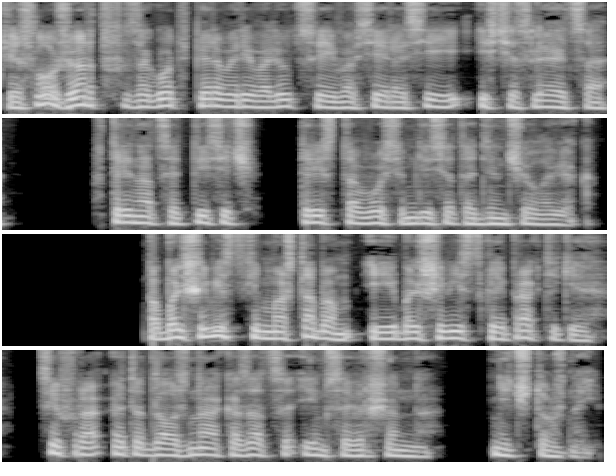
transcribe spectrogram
число жертв за год Первой революции во всей России исчисляется в 13 381 человек. По большевистским масштабам и большевистской практике цифра эта должна оказаться им совершенно ничтожной.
